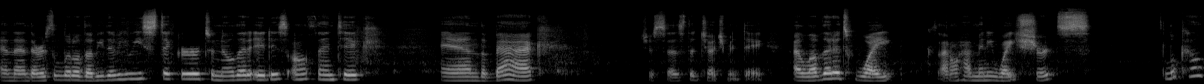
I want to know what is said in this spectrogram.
And then there's a little WWE sticker to know that it is authentic. And the back just says the Judgment Day. I love that it's white because I don't have many white shirts. Look how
